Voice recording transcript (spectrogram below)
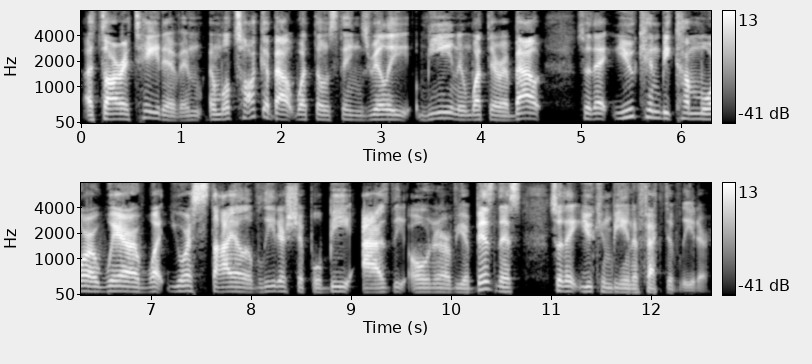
authoritative? And and we'll talk about what those things really mean and what they're about so that you can become more aware of what your style of leadership will be as the owner of your business so that you can be an effective leader.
